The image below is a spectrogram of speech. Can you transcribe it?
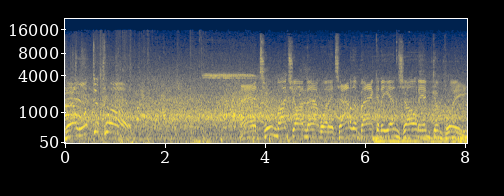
They'll look to throw. And too much on that one. It's out of the back of the end zone, incomplete.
